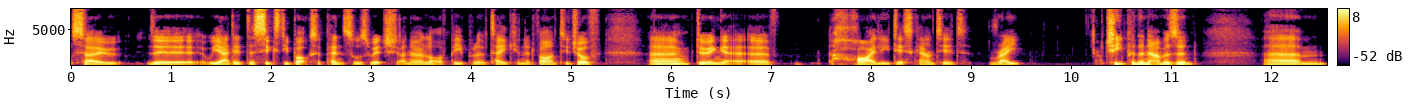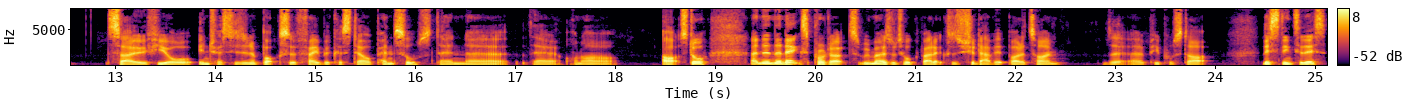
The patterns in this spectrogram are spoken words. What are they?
so the we added the sixty box of pencils, which I know a lot of people have taken advantage of, um, mm. doing it at a highly discounted rate, cheaper than Amazon. Um, so if you're interested in a box of Faber Castell pencils, then uh, they're on our art store. And then the next product, we may as well talk about it because we should have it by the time that uh, people start listening to this,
